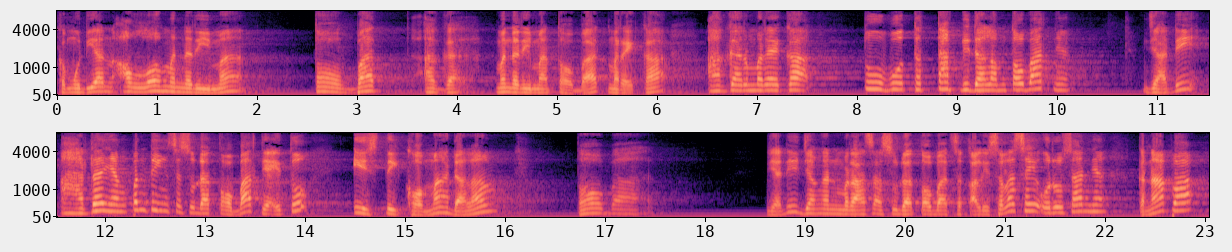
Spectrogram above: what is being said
kemudian Allah menerima tobat agar menerima tobat mereka agar mereka tubuh tetap di dalam tobatnya jadi ada yang penting sesudah tobat yaitu istiqomah dalam tobat jadi jangan merasa sudah tobat sekali selesai urusannya kenapa?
